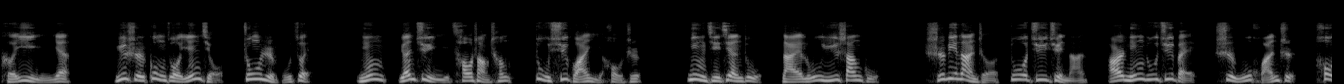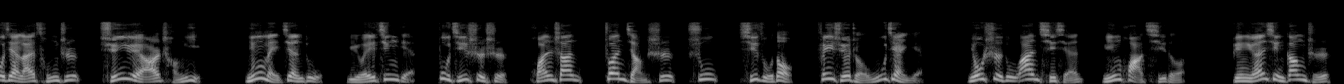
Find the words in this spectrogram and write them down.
可亦饮宴。”于是共坐饮酒，终日不醉。宁元具以操上称。杜虚管以后之，宁既见杜，乃庐于山谷。时避难者多居郡南，而宁独居北，事无还至。后见来从之，寻阅而成义。宁每见杜，语为经典，不及世事。还山专讲诗书，习祖斗，非学者无见也。由是杜安其贤，名化其德。秉元性刚直，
